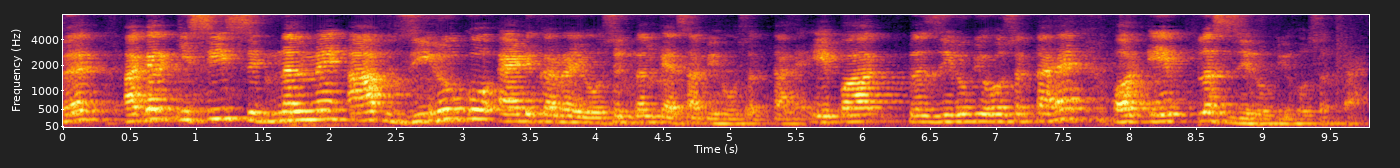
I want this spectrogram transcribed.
फिर अगर किसी सिग्नल में आप ज़ीरो को ऐड कर रहे हो सिग्नल कैसा भी हो सकता है? ए पार प्लस ज़ीरो भी हो सकता है और ए प्लस ज़ीरो भी हो सकता है।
